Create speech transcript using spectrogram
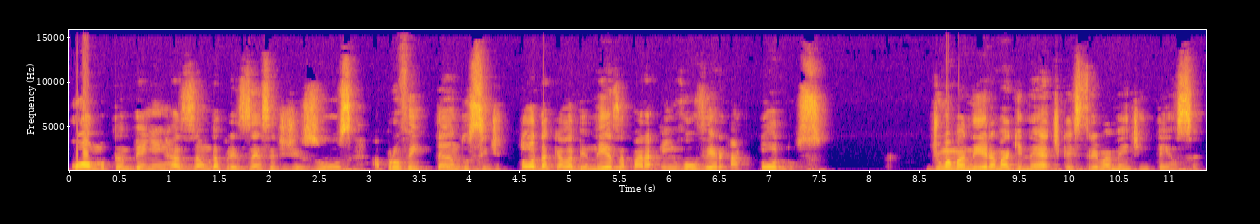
como também em razão da presença de Jesus, aproveitando-se de toda aquela beleza para envolver a todos de uma maneira magnética extremamente intensa.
